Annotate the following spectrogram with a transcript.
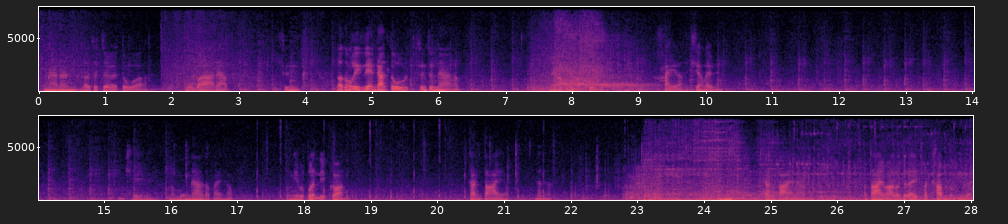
ข้างหน้านั่นเราจะเจอตัวหมู่บ้านนะครับ ซึ่งเราต้องหลีกเลี่ยงการสู้ซึ่งซึ่งหน้าครับไม่เอาไม่เอาจริง ใครอะเสียงอะไรเนี่ยโอเคเรามุ่งหน้าต่อไปครับ ตรงนี้มาเปิดลิฟต์ก่อน การตายครับนั่นนะการตายนะครับถ้าตายมาเราจะได้ช็อตคัมตรงนี้เลย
